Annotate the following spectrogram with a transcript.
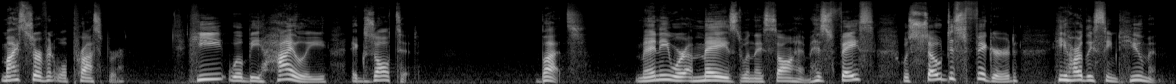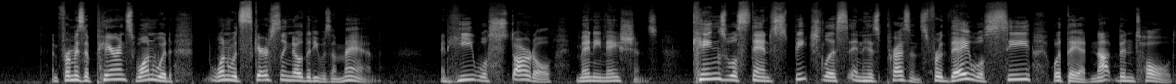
my servant will prosper, he will be highly exalted. But Many were amazed when they saw him. His face was so disfigured, he hardly seemed human. And from his appearance, one would, one would scarcely know that he was a man. And he will startle many nations. Kings will stand speechless in his presence, for they will see what they had not been told.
